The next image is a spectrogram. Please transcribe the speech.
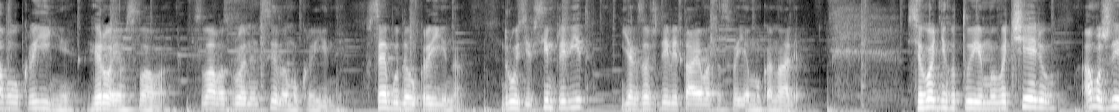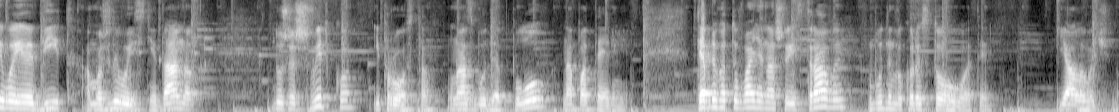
Слава Україні! Героям слава! Слава Збройним силам України! Все буде Україна! Друзі, всім привіт! Як завжди, вітаю вас на своєму каналі. Сьогодні готуємо вечерю, а можливо і обід, а можливо і сніданок. Дуже швидко і просто. У нас буде плов на пательні. Для приготування нашої страви ми будемо використовувати яловичину.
